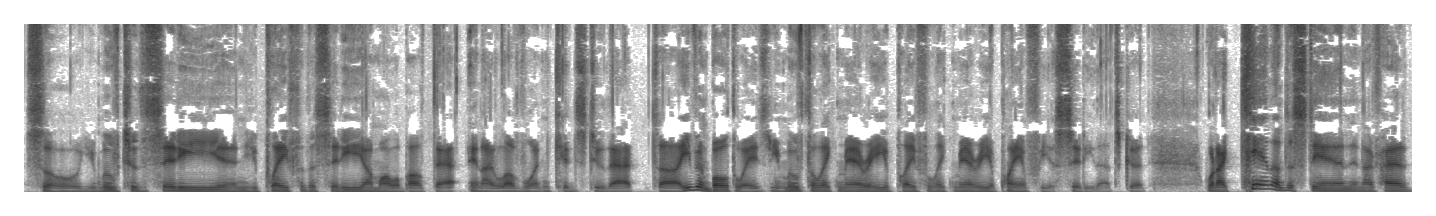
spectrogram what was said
So you move to the city and you play for the city. I'm all about that, and I love when kids do that. Uh, even both ways. You move to Lake Mary, you play for Lake Mary, you're playing for your city. That's good. What I can't understand, and I've had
